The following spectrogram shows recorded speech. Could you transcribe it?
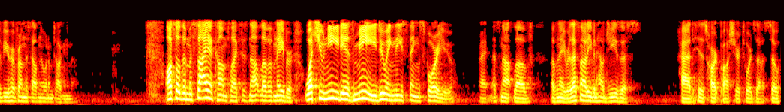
of you who are from the South know what I'm talking about. Also, the Messiah complex is not love of neighbor. What you need is me doing these things for you. Right? That's not love of neighbor. That's not even how Jesus had his heart posture towards us. So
